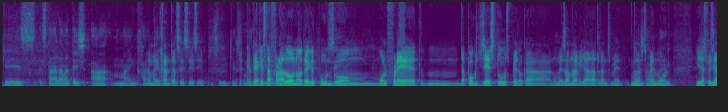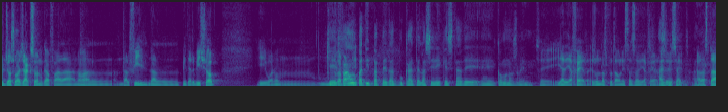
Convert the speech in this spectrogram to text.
que és, està ara mateix a Mindhunter. A Mindhunter, sí, sí, sí. sí que, és que té aquesta fredor, no? té aquest punt Sí. sí. com molt fred, mm, de pocs gestos, però que només amb la mirada transmet, No, transmet molt bé. I després hi ha el Joshua Jackson, que fa de, no? el, del fill, del Peter Bishop, i bueno... un que fa repartit- un petit paper d'advocat a la sèrie aquesta de eh, Com nos ven. Sí, i a Affair, és un dels protagonistes de Affair. Ah, sí, sí. Ara està,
